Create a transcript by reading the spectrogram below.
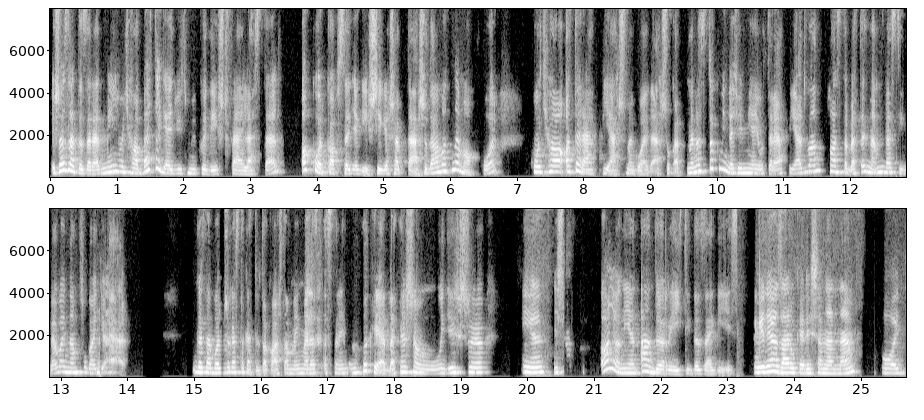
És az lett az eredmény, hogy ha a beteg együttműködést fejleszted, akkor kapsz egy egészségesebb társadalmat, nem akkor, hogyha a terápiás megoldásokat. Mert az tök mindegy, hogy milyen jó terápiád van, ha azt a beteg nem veszi be, vagy nem fogadja el. Igazából csak ezt a kettőt akartam még, mert ez, ez szerintem tök érdekes amúgy, és, Igen. és nagyon ilyen underrated az egész. Még egy olyan zárókérdésem lenne, hogy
